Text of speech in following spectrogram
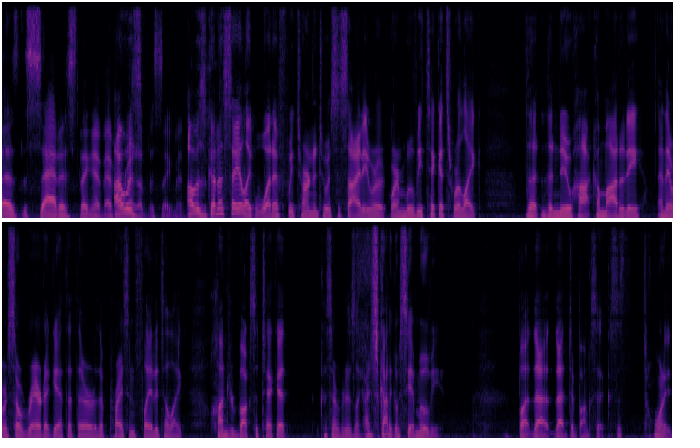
That is the saddest thing I've ever I read was- on this segment. I was gonna say like, what if we turned into a society where where movie tickets were like the the new hot commodity, and they were so rare to get that their the price inflated to like hundred bucks a ticket, because everybody was like, I just got to go see a movie. But that that debunks it because it's twenty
